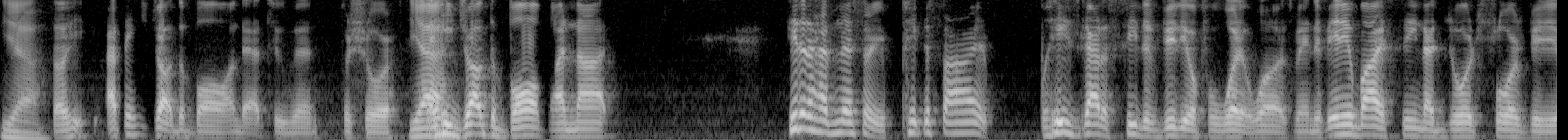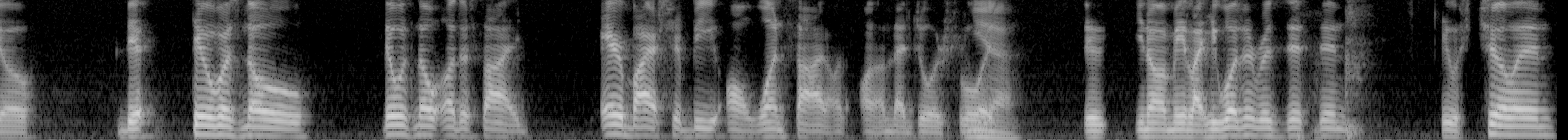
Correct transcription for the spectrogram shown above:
Yeah. So he, I think he dropped the ball on that too, man, for sure. Yeah. And he dropped the ball by not. He didn't have to necessarily pick a side, but he's got to see the video for what it was, man. If anybody's seen that George Floyd video, there there was no, there was no other side. Everybody should be on one side on, on that George Floyd. Yeah. Dude, you know what I mean? Like he wasn't resisting. He was chilling.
